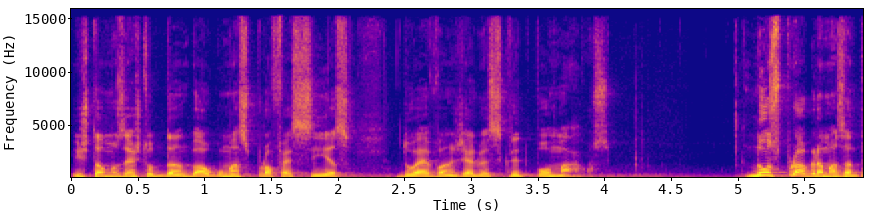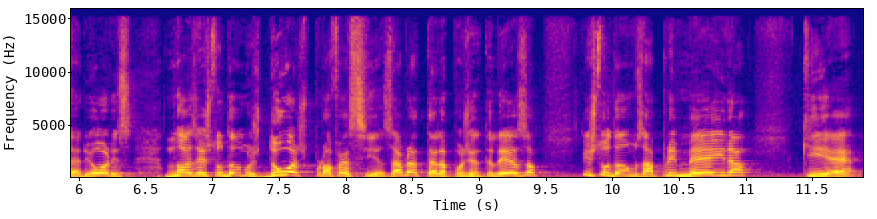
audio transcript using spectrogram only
estamos estudando algumas profecias do Evangelho escrito por Marcos. Nos programas anteriores, nós estudamos duas profecias. Abre a tela, por gentileza. Estudamos a primeira, que é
